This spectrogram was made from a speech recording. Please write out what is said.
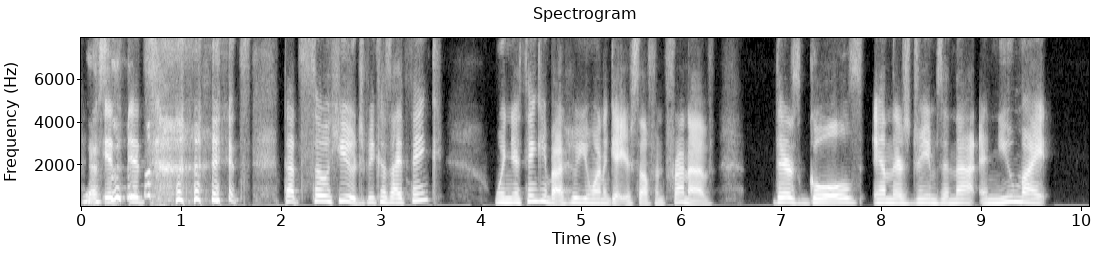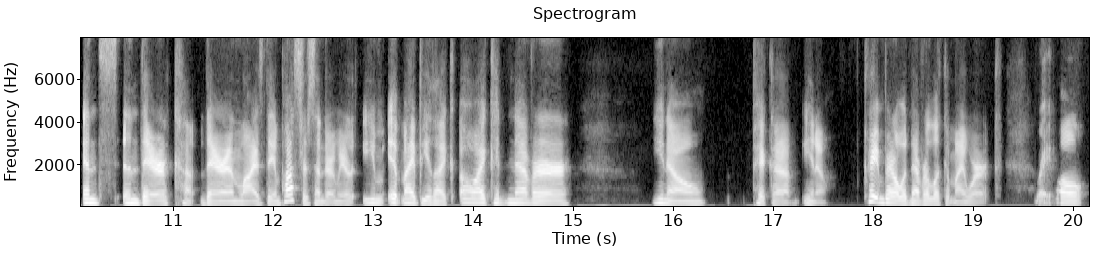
Yes. It, it's it's that's so huge because I think when you're thinking about who you want to get yourself in front of, there's goals and there's dreams in that, and you might and and there therein lies the imposter syndrome. You're, you it might be like, oh, I could never, you know, pick a you know, Crate and Barrel would never look at my work. right. well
